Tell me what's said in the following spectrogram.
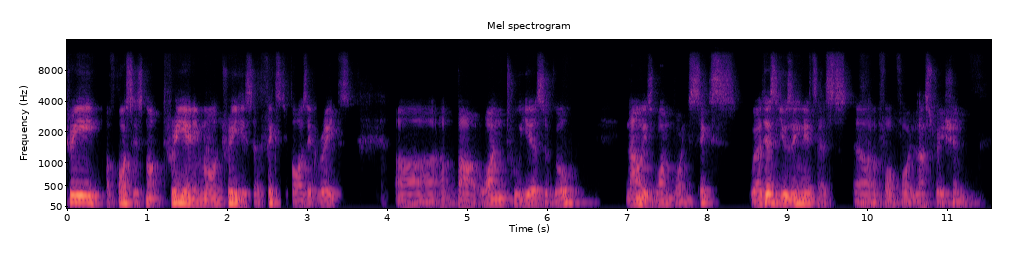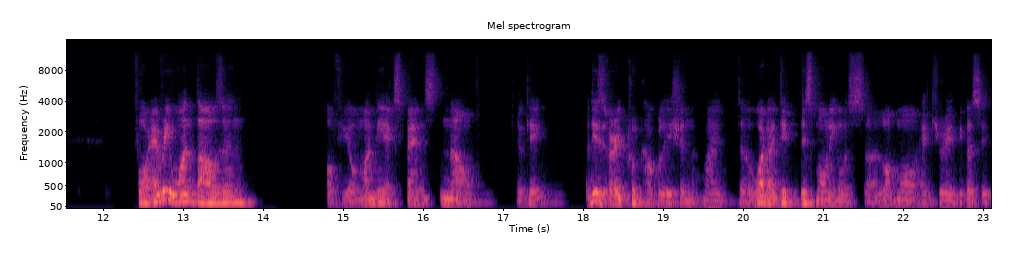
3, of course, it's not 3 anymore. 3 is a fixed deposit rate uh, about one, two years ago. Now it's 1.6. We're just using it as uh, for, for illustration. For every 1,000 of your monthly expense now, okay, this is a very crude calculation. My, the, what I did this morning was a lot more accurate because it,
